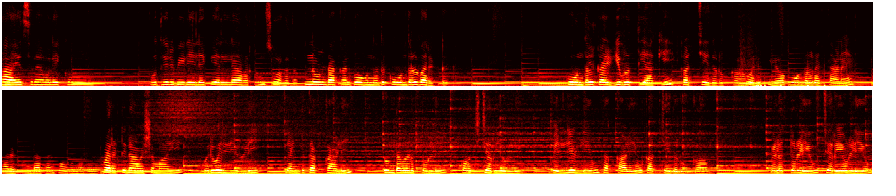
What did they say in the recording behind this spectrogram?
ഹായ് അസ്സാം വലൈക്കും പുതിയൊരു വീഡിയോയിലേക്ക് എല്ലാവർക്കും സ്വാഗതം. ഇന്ന് ഉണ്ടാക്കാൻ പോകുന്നത് കൂന്തൽ വരട്ട്. കൂന്തൽ കഴുകി വൃത്തിയാക്കി കട്ട് ചെയ്തെടുക്കുക. ഒരു കിലോ കൂന്തൽ വെച്ചാണ് വരട്ട് ഉണ്ടാക്കാൻ പോകുന്നത്. വരട്ടിനാവശ്യമായി ഒരു വലിയുള്ളി രണ്ട് തക്കാളി തുണ്ട വെളുത്തുള്ളി കുറച്ച് ചെറിയുള്ളി വലിയുള്ളിയും തക്കാളിയും കട്ട് ചെയ്തെടുക്കാം. വെളുത്തുള്ളിയും ചെറിയ ഉള്ളിയും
